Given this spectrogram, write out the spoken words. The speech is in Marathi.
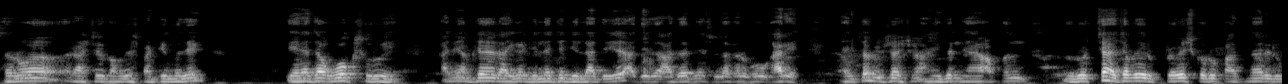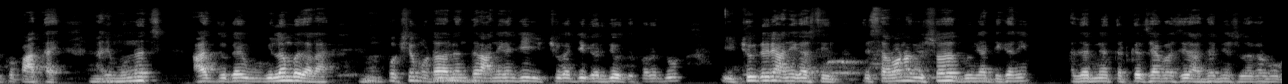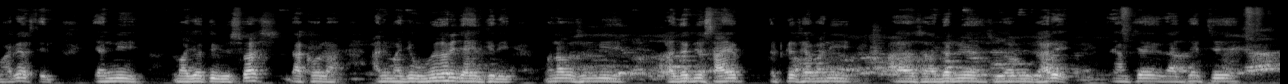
सर्व राष्ट्रीय काँग्रेस पार्टीमध्ये येण्याचा ओघ सुरू आहे. आणि आमच्या रायगड जिल्ह्याचे जिल्हाध्यक्ष आदरणीय सुधाकर भाऊ घारे यांच्यावर विश्वास ठेवून अनेक जण ह्या- आपण रोजच्या ह्याच्यामध्ये प्रवेश करू पाहणारे लोक पाहत आहे. आणि म्हणूनच आज जो काही विलंब झाला पक्ष मोठा झाल्यानंतर अनेकांची इच्छुकांची गर्दी होते. परंतु इच्छुक जरी अनेक असतील ते सर्वांना विश्वासात घेऊन या ठिकाणी आदरणीय तटकर साहेब असतील आदरणीय सुधाकर भाऊ घारे असतील यांनी माझ्यावरती विश्वास दाखवला आणि माझी उमेदवारी जाहीर केली. मनापासून मी आदरणीय साहेब तटकर साहेब आणि अ, आदरणीय सुधारू घारे आमचे राज्याचे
